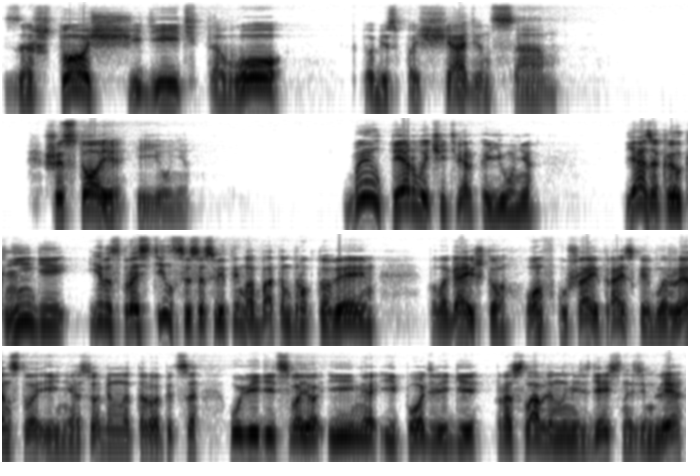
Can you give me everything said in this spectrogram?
за что щадить того, кто беспощаден сам? 6 июня. Был первый четверг июня. Я закрыл книги и распростился со святым аббатом Дроктовеем, полагая, что он вкушает райское блаженство и не особенно торопится увидеть свое имя и подвиги, прославленными здесь, на земле,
